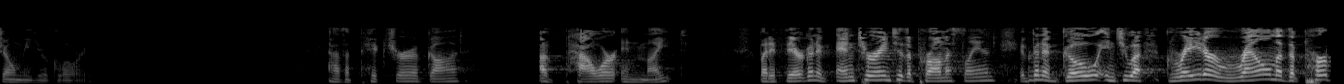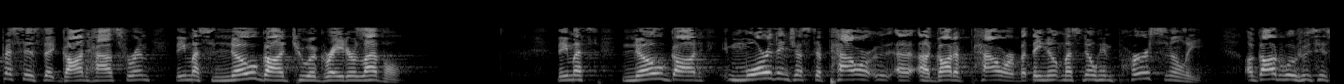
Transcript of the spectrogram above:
show me your glory. It has a picture of God, of power and might. But if they're going to enter into the promised land, if they're going to go into a greater realm of the purposes that God has for them, they must know God to a greater level. They must know God more than just a power, a God of power, but they know, must know Him personally. A God whose His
